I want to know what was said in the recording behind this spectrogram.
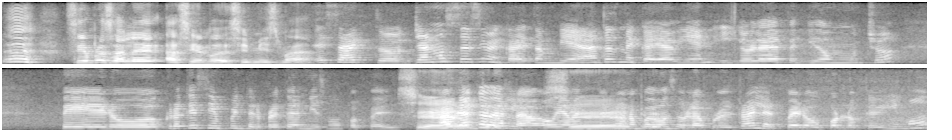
eh, siempre sale haciendo de sí misma. Exacto, ya no sé si me cae tan bien. Antes me caía bien y yo le he defendido mucho, pero creo que siempre interpreta el mismo papel. Habría que Siempre, verla, obviamente, ¿no? No siempre. podemos hablar por el tráiler, pero por lo que vimos.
